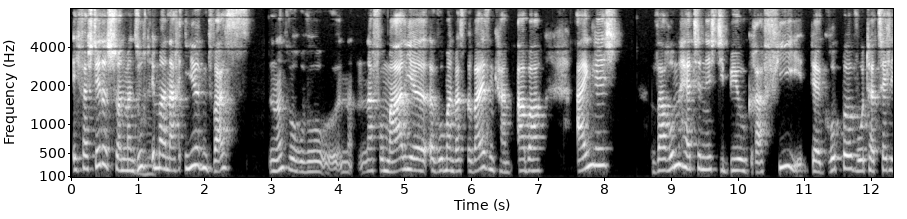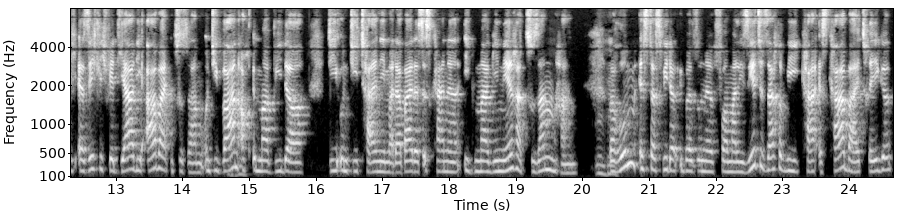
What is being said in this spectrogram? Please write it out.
Ich verstehe das schon. Man sucht mhm. immer nach irgendwas, ne, wo, wo, nach Formalie, äh, wo man was beweisen kann. Aber eigentlich, warum hätte nicht die Biografie der Gruppe, wo tatsächlich ersichtlich wird, ja, die arbeiten zusammen und die waren mhm. auch immer wieder die und die Teilnehmer dabei. Das ist keine imaginärer Zusammenhang. Mhm. Warum ist das wieder über so eine formalisierte Sache wie KSK-Beiträge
